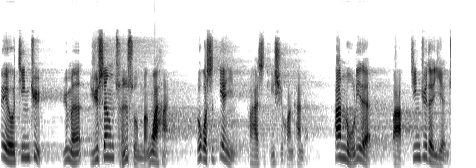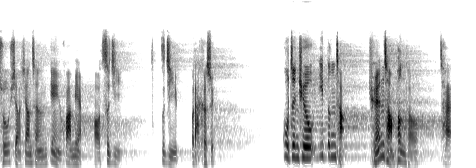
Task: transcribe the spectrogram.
对有京剧，余门余生纯属门外汉。如果是电影，他还是挺喜欢看的。他努力的把京剧的演出想象成电影画面，好刺激自己不打瞌睡。顾真秋一登场，全场碰头，才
